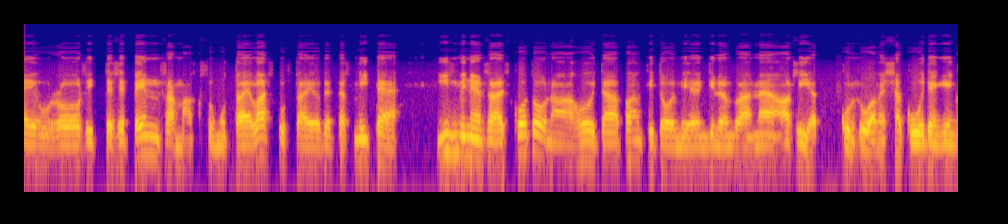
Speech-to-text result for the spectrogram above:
euroa sitten se pensamaksu, mutta ei laskusta ei otettaisi mitään. Ihminen saisi kotonaan hoitaa pankkitoimihenkilön kanssa nämä asiat, kun Suomessa kuitenkin 2,5-300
